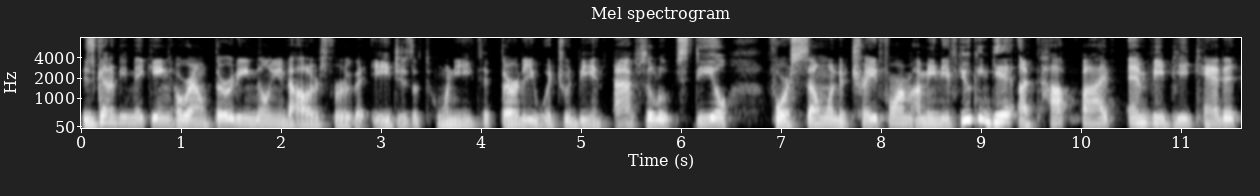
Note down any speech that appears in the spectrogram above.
He's going to be making around $30 million for the ages of 28 to 30, which would be an absolute steal for someone to trade for him. I mean, if you can get a top five MVP candidate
